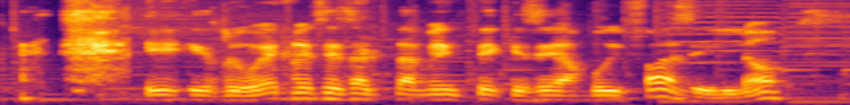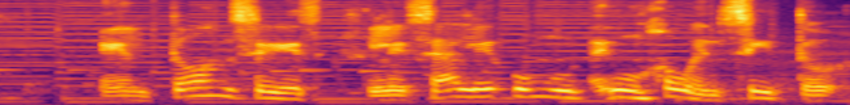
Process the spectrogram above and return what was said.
y, Rubén no es exactamente que sea muy fácil, ¿no? Entonces le sale un, un jovencito,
